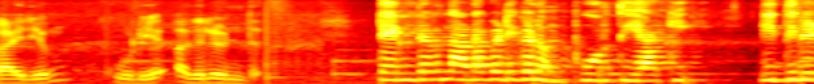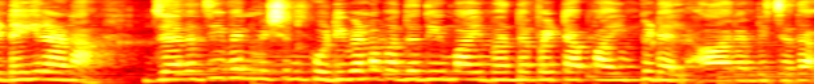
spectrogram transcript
കാര്യം കൂടി അതിലുണ്ട്. ടെൻഡർ നടപടികളും പൂർത്തിയാക്കി. ഇതിനിടയിലാണ് ജലജീവൻ മിഷൻ കുടിവെള്ള പദ്ധതിയുമായി ബന്ധപ്പെട്ട പൈപ്പിടൽ ആരംഭിച്ചത്.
